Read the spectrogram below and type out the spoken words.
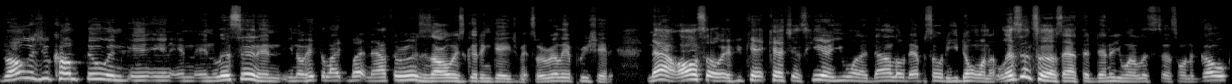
as long as you come through and, and, and, and listen and you know hit the like button afterwards is always good engagement. So we really appreciate it. Now, also, if you can't catch us here and you want to download the episode and you don't want to listen to us after dinner, you want to listen to us on the go,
